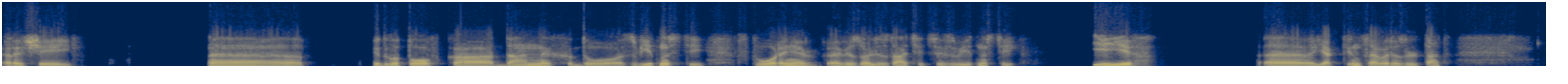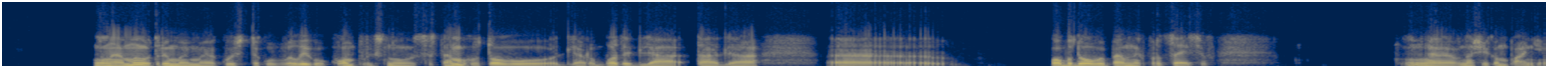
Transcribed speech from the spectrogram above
речей, підготовка даних до звітності, створення е, візуалізації цих звітностей, і е, як кінцевий результат е, ми отримуємо якусь таку велику комплексну систему, готову для роботи для та для е, побудови певних процесів е, в нашій компанії.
